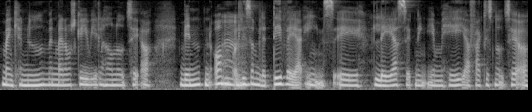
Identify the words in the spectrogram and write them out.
man kan nyde, men man er måske i virkeligheden nødt til at vende den om, mm. og ligesom lade det være ens øh, læresætning. Jamen hey, jeg er faktisk nødt til at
